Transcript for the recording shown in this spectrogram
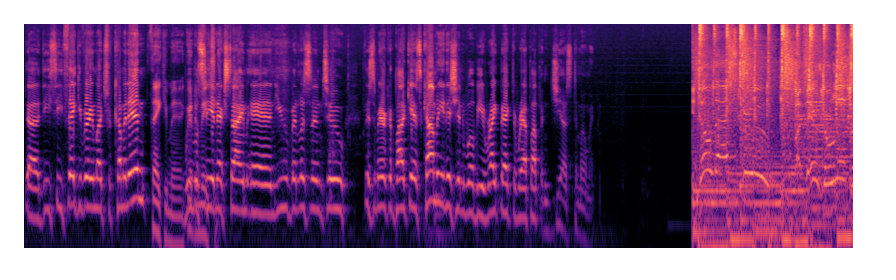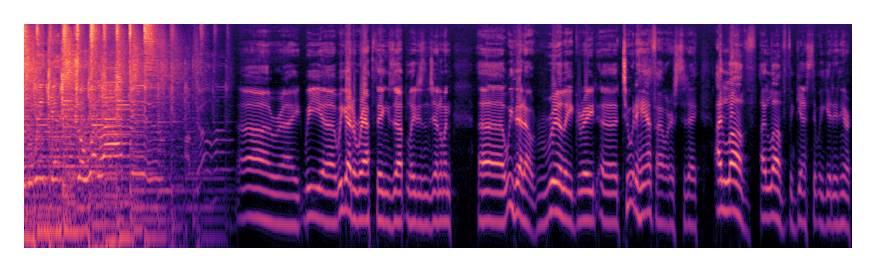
Uh, DC, thank you very much for coming in. Thank you, man. We Good will to see you you. next time. And you've been listening to This American Podcast Comedy Edition. We'll be right back to wrap up in just a moment. You know that's true, but there's no living with you. So what'll I do? I'll go home. All right, we uh, we got to wrap things up, ladies and gentlemen. Uh, we've had a really great uh, two and a half hours today. I love I love the guests that we get in here.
